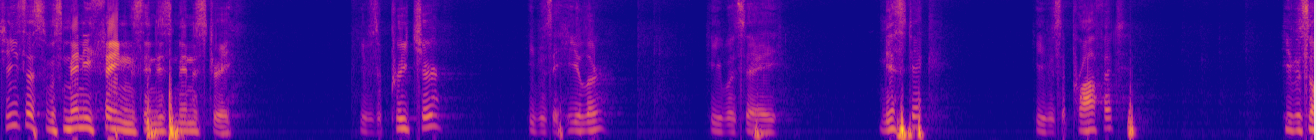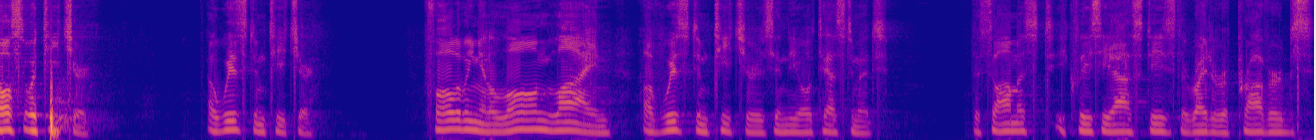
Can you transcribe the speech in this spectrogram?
Jesus was many things in his ministry. He was a preacher, he was a healer, he was a mystic, he was a prophet, he was also a teacher, a wisdom teacher, following in a long line of wisdom teachers in the Old Testament. The psalmist, Ecclesiastes, the writer of Proverbs,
